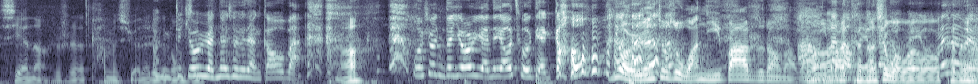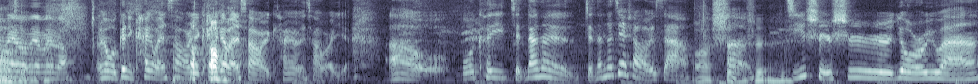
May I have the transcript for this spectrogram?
些呢？就是他们学的这个东西你对幼儿园的要求有点高吧？啊，我说你对幼儿园的要求有点高 幼儿园就是玩泥巴，知道吗？啊玩泥巴那可能是我我我没有可能也没有没有没有没有没有，哎呦，我跟你开个玩笑而已，开个玩笑而已，开个玩笑而已。啊，我我可以简单的简单的介绍一下。啊，是嗯是是即使是幼儿园，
